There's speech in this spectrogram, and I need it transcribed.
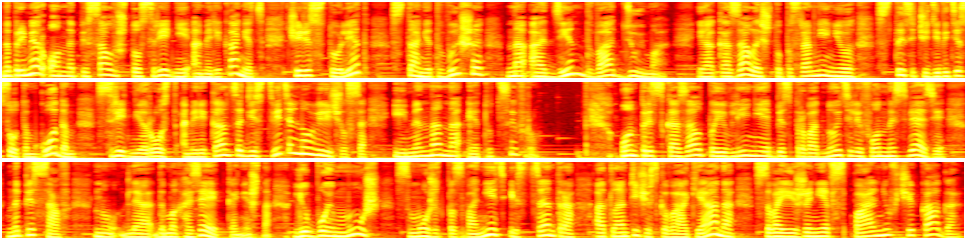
Например, он написал, что средний американец через 100 лет станет выше на 1-2 дюйма. И оказалось, что по сравнению с 1900 годом средний рост американца действительно увеличился именно на эту цифру. Он предсказал появление беспроводной телефонной связи, написав, ну, для домохозяек, конечно, любой муж сможет позвонить из центра Атлантического океана своей жене в спальню в Чикаго.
